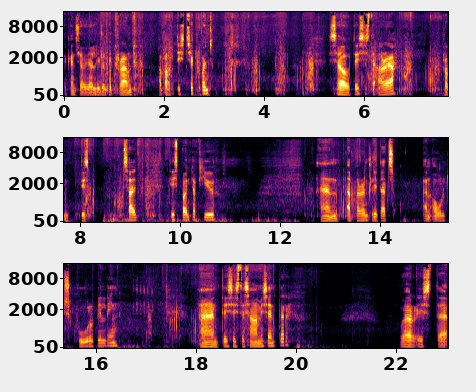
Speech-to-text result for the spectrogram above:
I can show you a little bit around about this checkpoint. So this is the area from this side, this point of view, and apparently that's an old school building. And this is the Sami Center where is the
